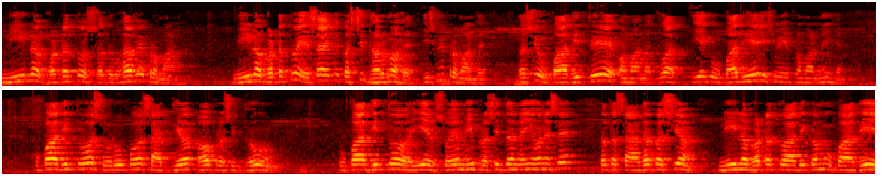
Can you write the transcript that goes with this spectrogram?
नील घटत्व सद्भाव प्रमाण। नील घटत्व ऐसा है कि कश्चित धर्म है, इसमें प्रमाण है। तस्य उपाधित्व अमानत्वात। ये एक उपाधि है, इसमें ये प्रमाण नहीं है। उपाधित्व स्वरूप साध्य अप्रसिद्ध। उपाधित्व ये स्वयं ही प्रसिद्ध नहीं होने से तत् साधक नील घटत्वादिकम उपाधि,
